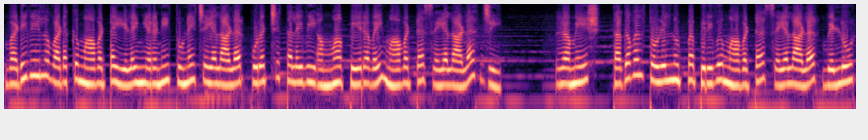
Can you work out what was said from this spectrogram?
வடிவேலு வடக்கு மாவட்ட இளைஞரணி துணை செயலாளர் புரட்சித் தலைவி அம்மா பேரவை மாவட்ட செயலாளர் ஜி. ரமேஷ் தகவல் தொழில்நுட்ப பிரிவு மாவட்ட செயலாளர் வெள்ளூர்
